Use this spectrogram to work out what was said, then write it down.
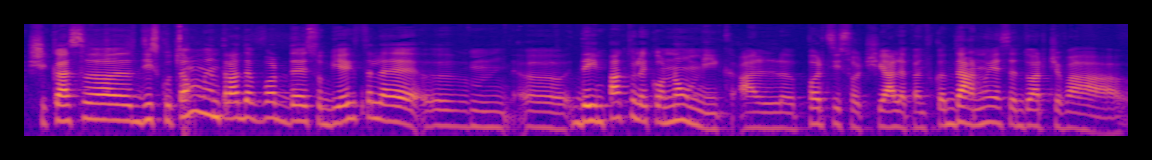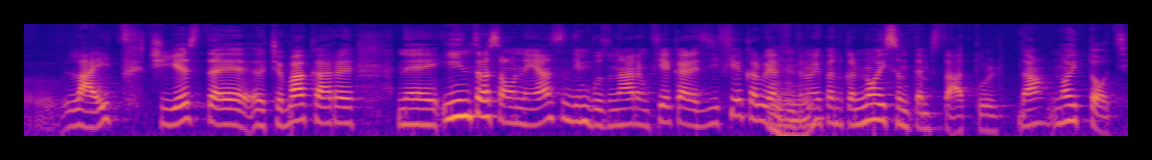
Și ca să discutăm într-adevăr de subiectele, um, uh, de impactul economic al părții sociale, pentru că da, nu este doar ceva light, ci este ceva care ne intră sau ne iasă din buzunar în fiecare zi, fiecăruia dintre uh-huh. noi, pentru că noi suntem statul, da? noi toți.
